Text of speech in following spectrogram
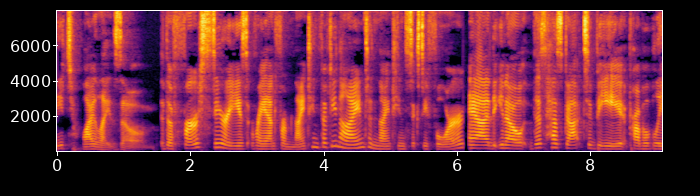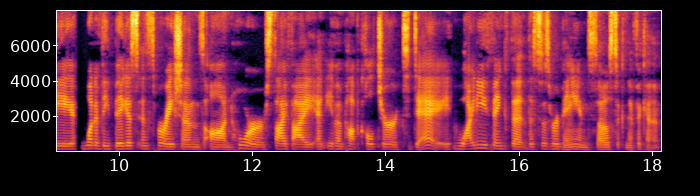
The Twilight Zone. The first series ran from 1959 to 1964. And, you know, this has got to be probably one of the biggest inspirations on horror, sci fi, and even pop culture today. Why do you think that this has remained so significant?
